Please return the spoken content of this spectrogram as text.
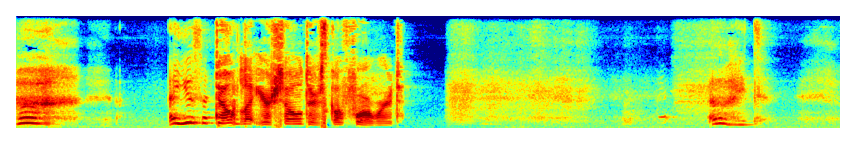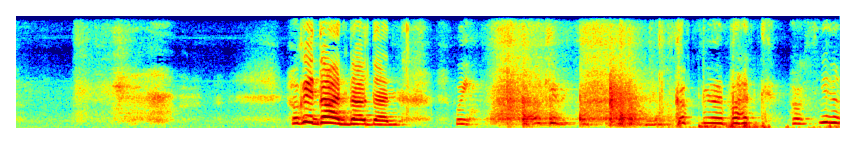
I use a. Don't let your shoulders go forward. Alright. Okay, done, done, done. Wait. Okay. Right back. I'll see you.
